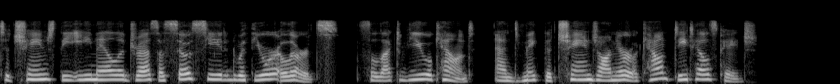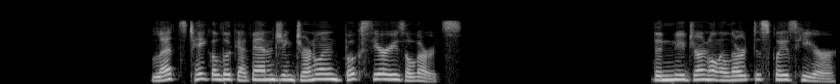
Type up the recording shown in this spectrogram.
To change the email address associated with your alerts, select View Account and make the change on your account details page. Let's take a look at managing journal and book series alerts. The new journal alert displays here.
